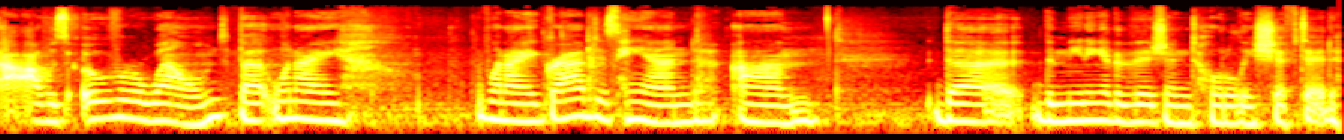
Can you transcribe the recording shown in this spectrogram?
I was overwhelmed. But when I, when I grabbed his hand, um, the the meaning of the vision totally shifted,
